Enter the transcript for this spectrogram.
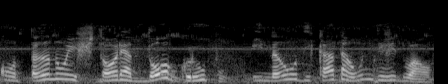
contando uma história do grupo e não de cada um individual.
